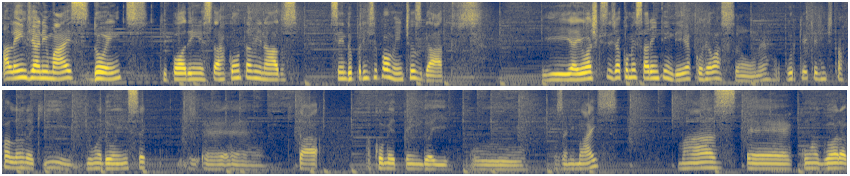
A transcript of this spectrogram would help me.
Além de animais doentes que podem estar contaminados, sendo principalmente os gatos. E aí eu acho que vocês já começaram a entender a correlação, né? O porquê que a gente está falando aqui de uma doença é, que está acometendo aí o, os animais, mas é, com agora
